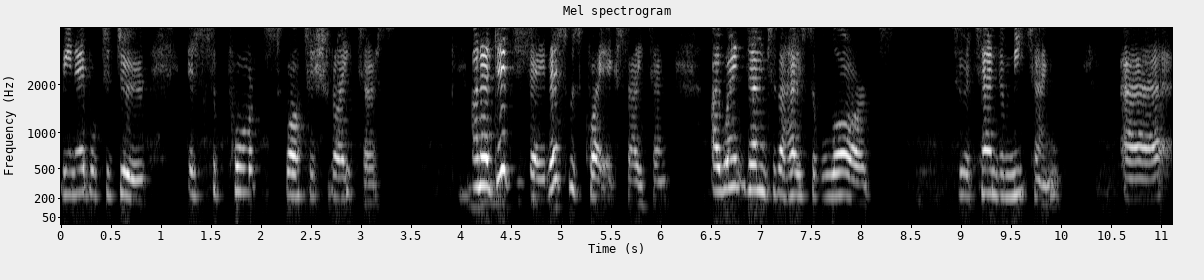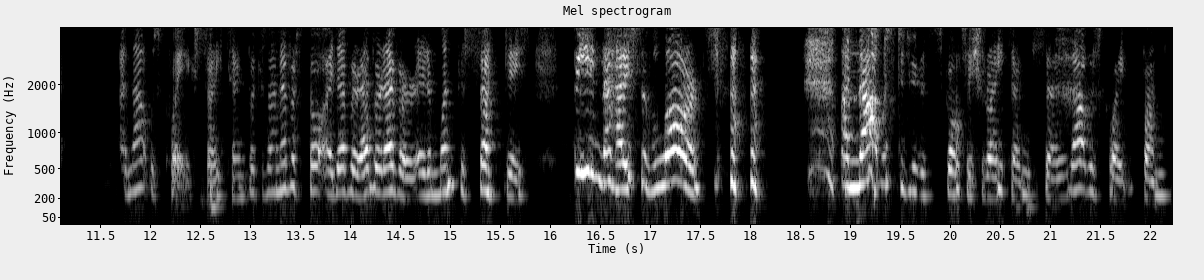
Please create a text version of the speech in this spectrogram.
being able to do is support Scottish writers. And I did say this was quite exciting. I went down to the House of Lords to attend a meeting. Uh, and that was quite exciting because I never thought I'd ever, ever, ever in a month of Sundays be in the House of Lords. and that was to do with Scottish writing. So that was quite fun.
